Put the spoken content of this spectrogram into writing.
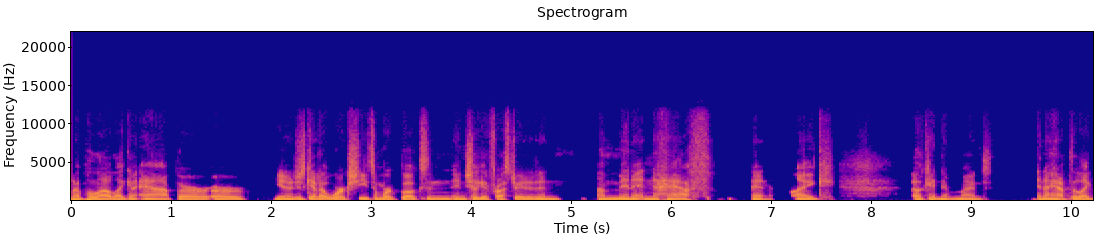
i'll pull out like an app or or you know just get out worksheets and workbooks and, and she'll get frustrated in a minute and a half and like okay never mind and I have to like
